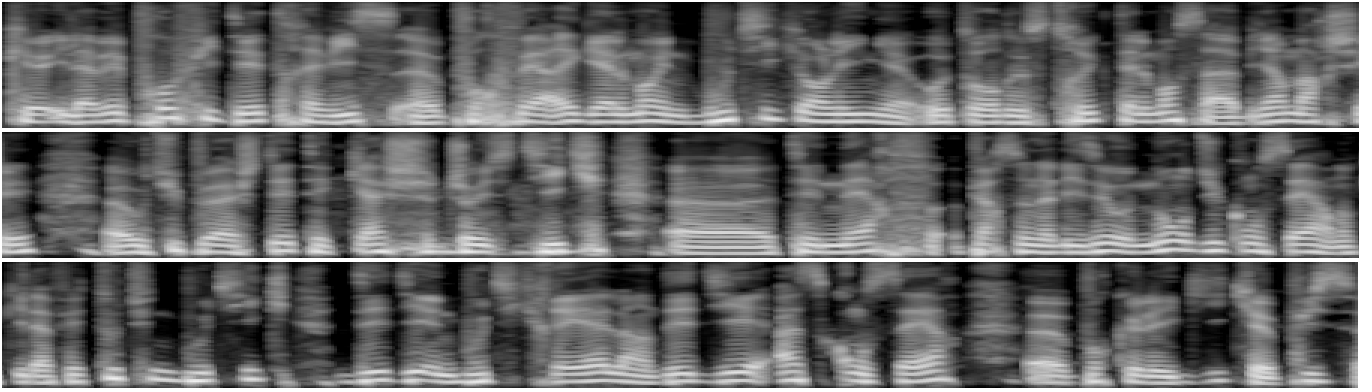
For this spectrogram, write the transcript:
qu'il avait profité Travis pour faire également une boutique en ligne autour de ce truc tellement ça a bien marché, où tu peux acheter tes caches joystick, tes nerfs personnalisés au nom du concert. Donc il a fait toute une boutique dédiée, une boutique réelle, hein, dédiée à ce concert pour que les geeks puissent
